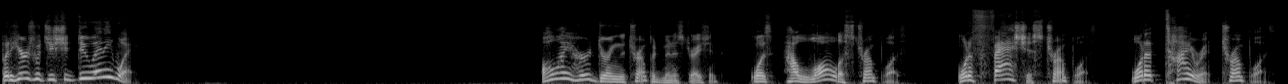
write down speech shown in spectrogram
but here's what you should do anyway. All I heard during the Trump administration was how lawless Trump was, what a fascist Trump was, what a tyrant Trump was.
